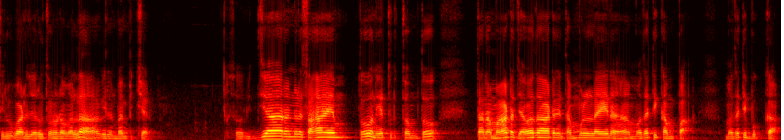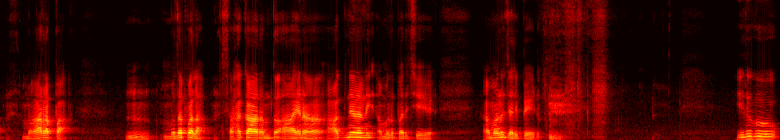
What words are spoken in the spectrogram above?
తిరుగుబాట్లు జరుగుతుండడం వల్ల వీళ్ళని పంపించారు. సో విద్యారణ్యుల సహాయంతో నేతృత్వంతో తన మాట జవదాటని తమ్ముళ్ళైన మొదటి కంప మొదటి బుక్క మారప ముదపల సహకారంతో ఆయన ఆజ్ఞలని అమలు పరిచే అమలు జరిపాడు. ఇరుగు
